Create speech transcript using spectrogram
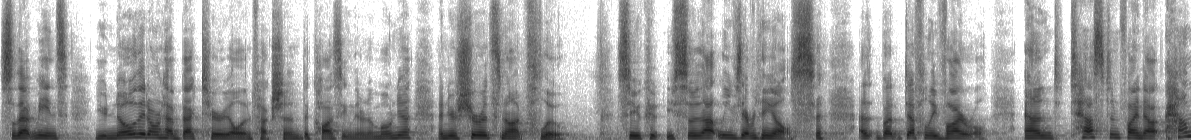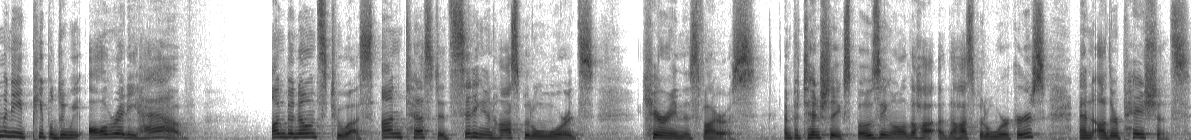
So that means you know they don't have bacterial infection that causing their pneumonia, and you're sure it's not flu. So you could, so that leaves everything else, but definitely viral. And test and find out how many people do we already have, unbeknownst to us, untested, sitting in hospital wards carrying this virus and potentially exposing all the, ho- the hospital workers and other patients.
